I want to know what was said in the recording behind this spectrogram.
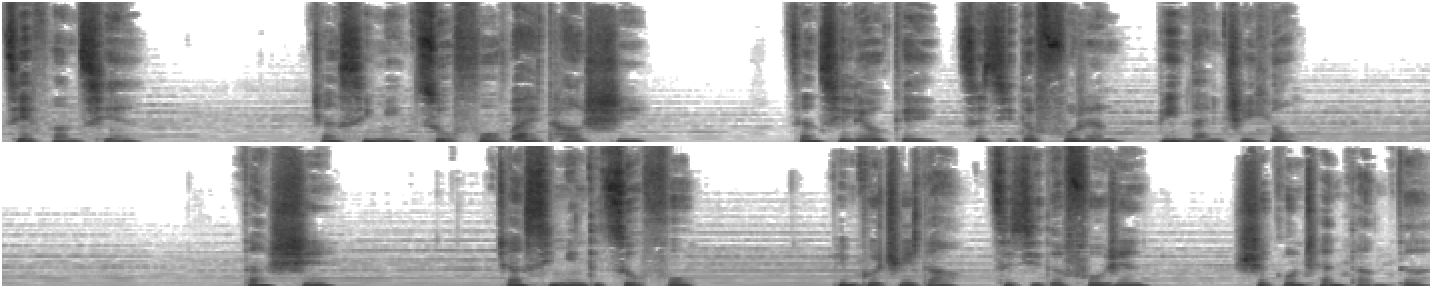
解放前，张新民祖父外逃时，将其留给自己的夫人避难之用。当时，张新民的祖父并不知道自己的夫人是共产党的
